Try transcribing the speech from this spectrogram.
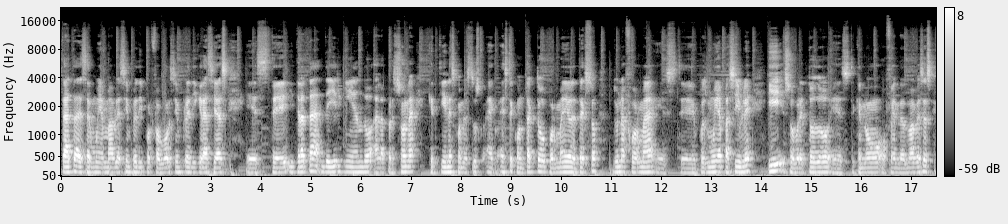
trata de ser muy amable, siempre di por favor, siempre di gracias, este, y trata de ir guiando a la persona que tienes con estos, eh, este contacto por medio de texto de una forma este, pues muy apacible y sobre todo este, que no ofendas, ¿no? A veces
